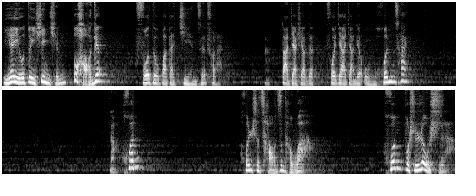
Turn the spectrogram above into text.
也有对性情不好的，佛都把它检测出来啊！大家晓得。佛家讲的五荤菜啊，荤荤是草字头啊，荤不是肉食啊，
